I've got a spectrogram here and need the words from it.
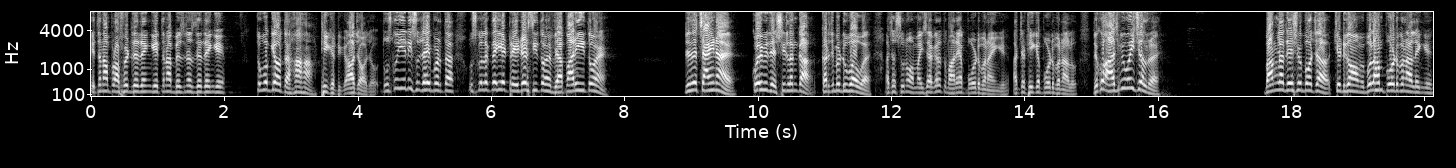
इतना प्रॉफिट दे देंगे, इतना बिज़नेस दे देंगे तो वो क्या होता है? हाँ हाँ ठीक है ठीक है, आ जाओ आ जाओ। तो उसको ये नहीं सुझाई पड़ता। उसको लगता है ये ट्रेडर्स ही तो है, व्यापारी ही तो है। जैसे चाइना है, कोई भी देश, श्रीलंका, कर्ज में डूबा हुआ है। अच्छा सुनो, हम ऐसा करें, तुम्हारे यहाँ पोर्ट बनाएँगे। अच्छा ठीक है, पोर्ट बना लो। देखो, आज भी वही चल रहा है। बांग्लादेश में पहुँचा, चिटगांव में, बोला हम पोर्ट बना लेंगे।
